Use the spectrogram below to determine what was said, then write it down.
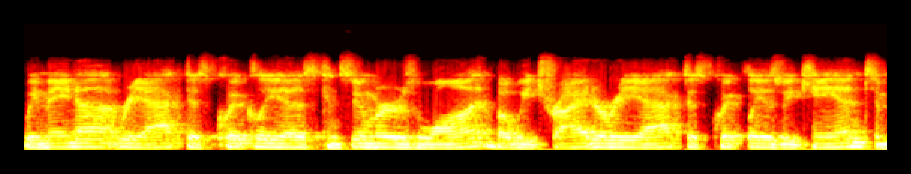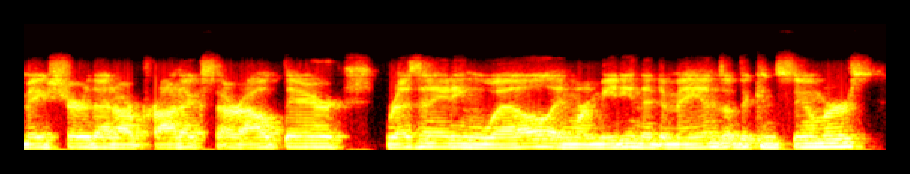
We may not react as quickly as consumers want, but we try to react as quickly as we can to make sure that our products are out there resonating well and we're meeting the demands of the consumers.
